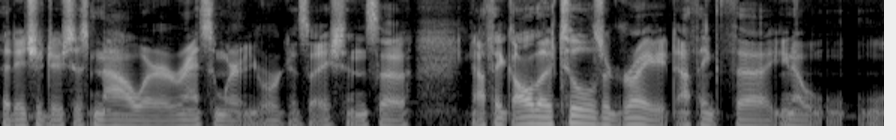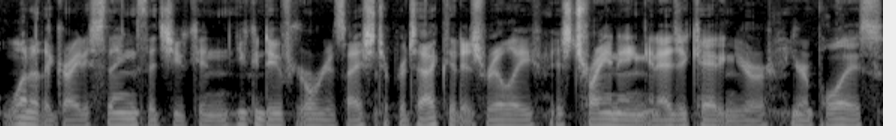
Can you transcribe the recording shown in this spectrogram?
that introduces malware or ransomware in your organization. So you know, I think all those tools are great. I think the you know one of the greatest things that you can you can do for your organization to protect it is really is training and educating your your employees.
